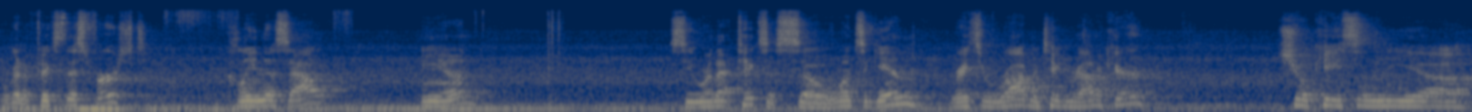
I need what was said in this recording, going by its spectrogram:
we're going to fix this first, clean this out, and see where that takes us. So once again, Racer Rob Integrity Auto Care, showcasing the uh,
